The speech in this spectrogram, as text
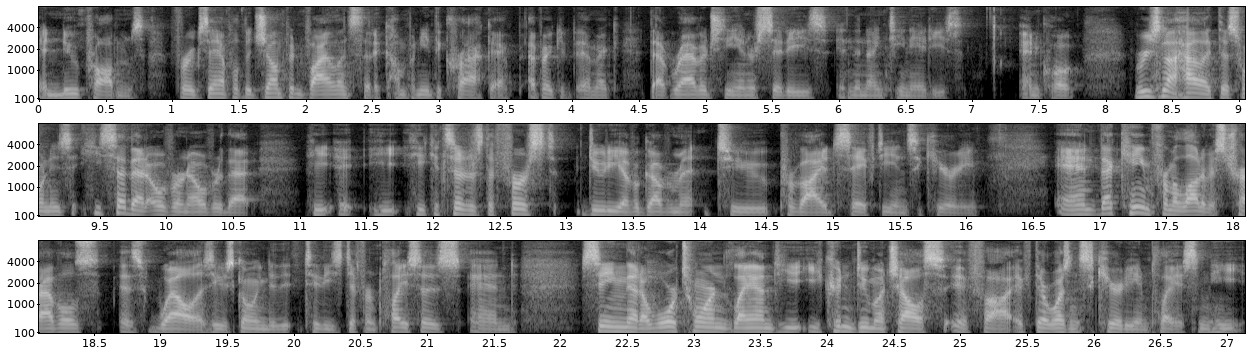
and new problems. For example, the jump in violence that accompanied the crack epidemic that ravaged the inner cities in the 1980s. End quote. The reason I highlight this one is he said that over and over that he he he considers the first duty of a government to provide safety and security. And that came from a lot of his travels as well as he was going to, the, to these different places and seeing that a war torn land, you, you, couldn't do much else if, uh, if there wasn't security in place. And he,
